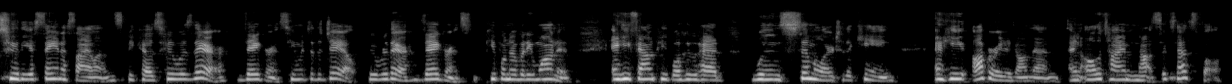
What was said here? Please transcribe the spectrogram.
to the insane asylums because who was there? Vagrants. He went to the jail. Who were there? Vagrants, people nobody wanted. And he found people who had wounds similar to the king and he operated on them and all the time not successful.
